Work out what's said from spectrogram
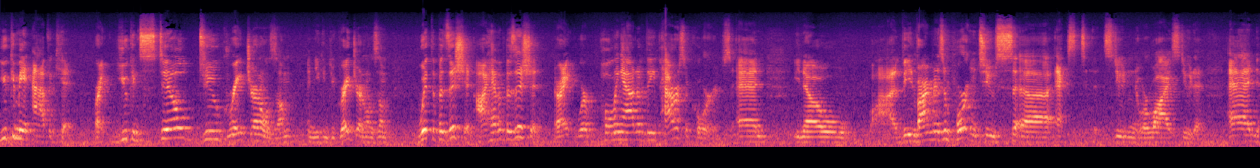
You can be an advocate right? You can still do great journalism, and you can do great journalism with a position. I have a position, right? We're pulling out of the Paris Accords, and you know, uh, the environment is important to uh, X student or Y student, and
